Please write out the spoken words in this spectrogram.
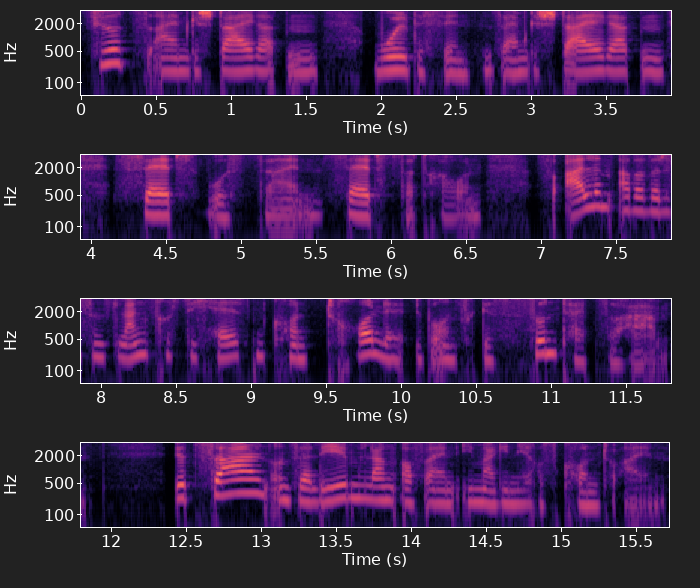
führt zu einem gesteigerten Wohlbefinden, zu einem gesteigerten Selbstbewusstsein, Selbstvertrauen. Vor allem aber wird es uns langfristig helfen, Kontrolle über unsere Gesundheit zu haben. Wir zahlen unser Leben lang auf ein imaginäres Konto ein.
